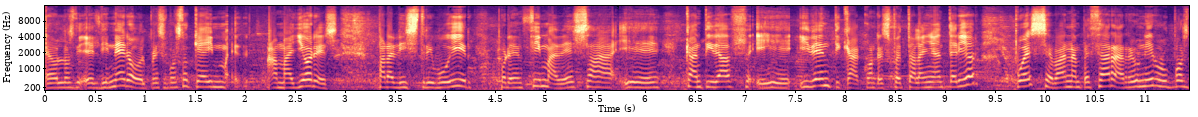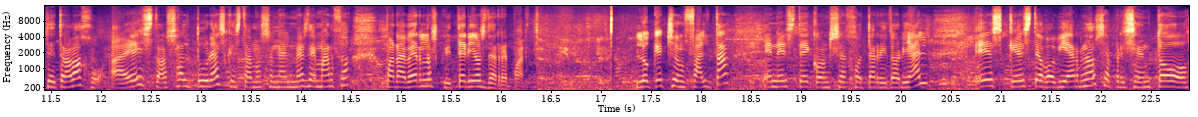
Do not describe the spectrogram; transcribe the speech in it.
el dinero, el presupuesto que hay a mayores para distribuir por encima de esa eh, cantidad eh, idéntica con respecto al año anterior, pues se van a empezar a reunir grupos de trabajo a estas alturas, que estamos en el mes de marzo, para ver los criterios de reparto. Lo que he hecho en falta en este Consejo Territorial es que este gobierno se presentó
